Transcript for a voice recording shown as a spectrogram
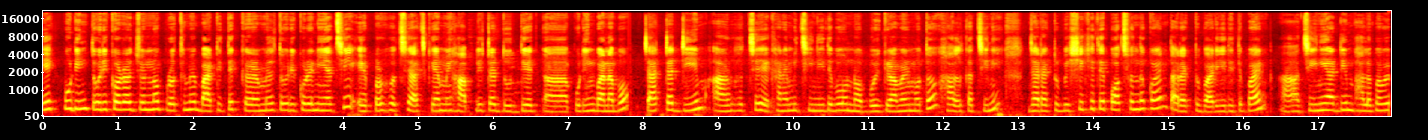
এগ পুডিং তৈরি করার জন্য প্রথমে বাটিতে ক্যারামেল তৈরি করে নিয়েছি। এরপর হচ্ছে আজকে আমি হাফ লিটার দুধ দিয়ে পুডিং বানাবো। চারটা ডিম আর হচ্ছে এখানে আমি চিনি দেব নব্বই গ্রামের মতো, হালকা চিনি। যারা একটু বেশি খেতে পছন্দ করেন, তারা একটু বাড়িয়ে দিতে পারেন। চিনি আর ডিম ভালোভাবে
